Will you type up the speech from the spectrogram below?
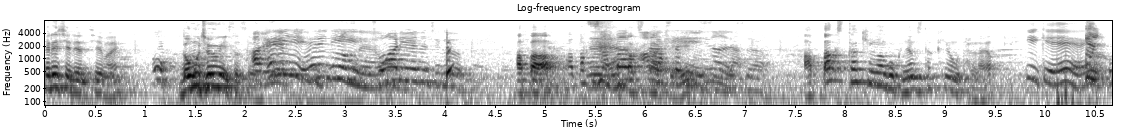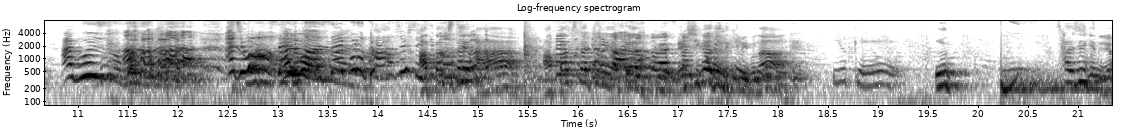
혜린 씨에 대한 TMI. 어. 너무 조용히 있었어요. 아 혜린이 혜린이 종아리에는 지금 아빠 압박 네. 압박 압박 스타킹이 스타킹. 있습니다. 심화됐어요. 압박 스타킹하고 그냥 스타킹하고 달라요? 이게 아 보여주지 마. 하지 마. 셀프 셀프로 다 하실 수 있을 것 압박 스타킹 아 압박 스타킹은 약간 그 래시가드 느낌이구나. 이렇게 옷 살색이네요.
